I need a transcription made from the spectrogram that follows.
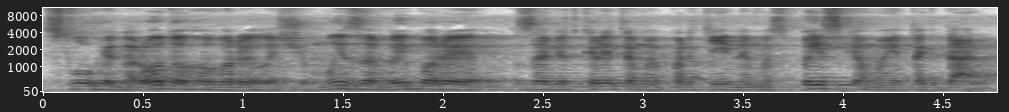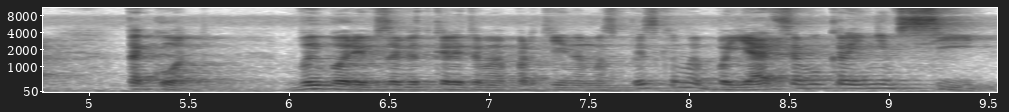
слуги народу говорили, що ми за вибори за відкритими партійними списками і так далі. Так от, виборів за відкритими партійними списками бояться в Україні всі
